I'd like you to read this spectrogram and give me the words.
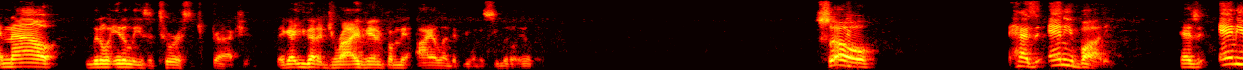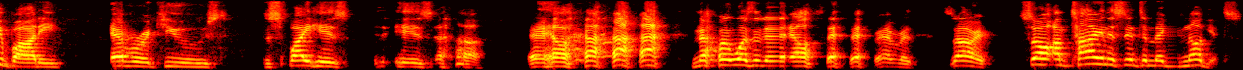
And now Little Italy is a tourist attraction. They got you got to drive in from the island if you want to see Little Italy. So, has anybody, has anybody ever accused, despite his his uh, no, it wasn't an L reference. Sorry. So I'm tying this into McNuggets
